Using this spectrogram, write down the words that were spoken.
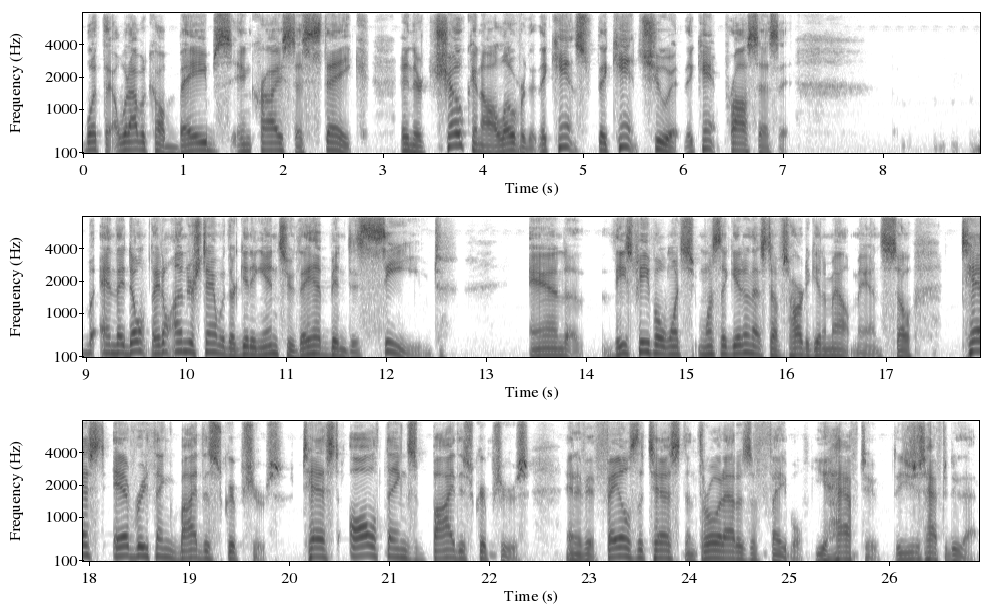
what the, what I would call babes in Christ a steak, and they're choking all over it. They can't they can't chew it. They can't process it. And they don't they don't understand what they're getting into. They have been deceived and these people, once once they get in that stuff, it's hard to get them out, man. So test everything by the scriptures. Test all things by the scriptures. And if it fails the test, then throw it out as a fable. You have to. You just have to do that.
